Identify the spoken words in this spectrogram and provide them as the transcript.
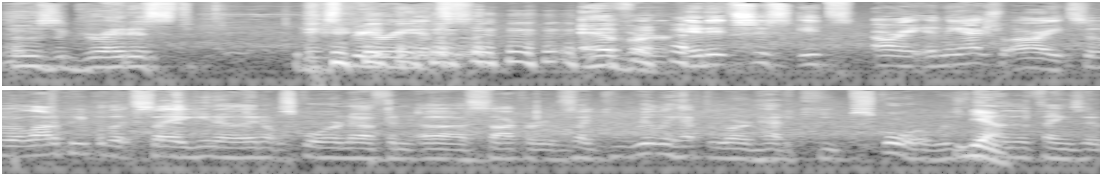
That was the greatest experience ever. And it's just it's all right. And the actual all right. So a lot of people that say you know they don't score enough in uh, soccer, it's like you really have to learn how to keep score. Was Yeah. one of the things that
